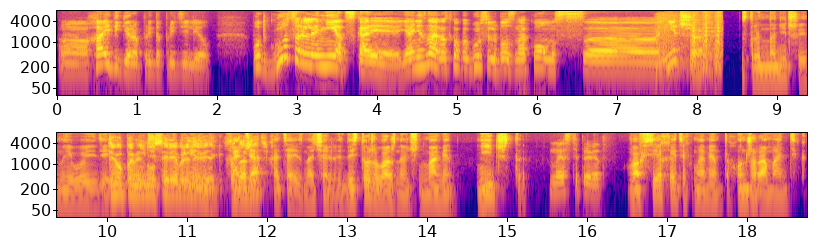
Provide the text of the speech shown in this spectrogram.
Uh, Хайдегера предопределил. Вот Гуссерля нет скорее. Я не знаю, насколько Гуссерль был знаком с э, Ницше. Выстроен на Ницше и на его идеи. Ты упомянул Ницше Серебряный век. Хотя, Подождите. хотя изначально. Здесь тоже важный очень момент. Ницше-то Месси, привет. Во всех этих моментах. Он же романтик.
